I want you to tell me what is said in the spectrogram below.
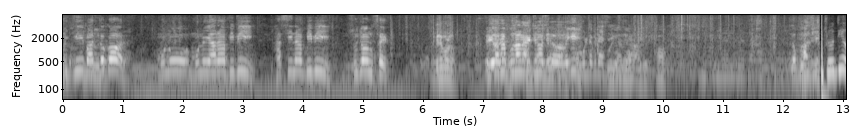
মিঠি বাদ্যকর মুনু মুনুয়ারা বিবি হাসিনা বিবি সুজন শেখ। এটা বলো এই এলাকার প্রধান একজন ছিল নাকি? যদিও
